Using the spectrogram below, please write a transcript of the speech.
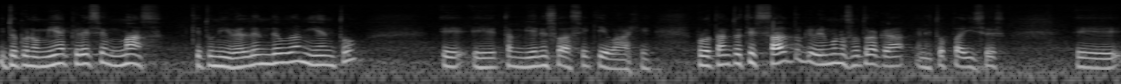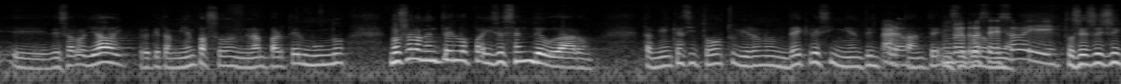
y tu economía crece más que tu nivel de endeudamiento, eh, eh, también eso hace que baje. Por lo tanto, este salto que vemos nosotros acá en estos países eh, desarrollados, pero que también pasó en gran parte del mundo, no solamente los países se endeudaron, también casi todos tuvieron un decrecimiento importante en un retroceso y... Entonces eso hizo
